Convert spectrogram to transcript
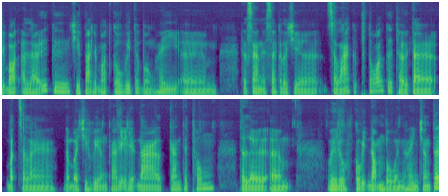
រិបទឥឡូវគឺជាបរិបទ COVID ទៅបងហើយអឺសិក្សានិស្សិតក៏ដូចជាសាលាគឺផ្ទាល់គឺត្រូវតែបិទសាលាដើម្បីជៀសវាងការរីករាលដាលកាន់តែធំទៅលើអឺវីរុស COVID-19 ហើយអញ្ចឹងទៅ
